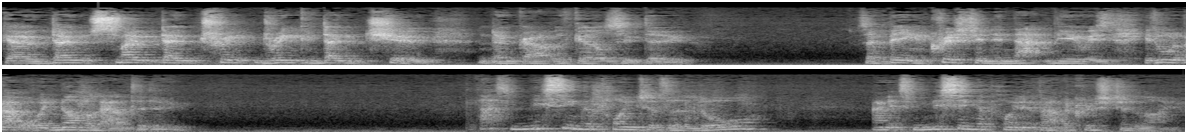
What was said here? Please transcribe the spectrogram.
go, don't smoke, don't drink, drink, and don't chew, and don't go out with girls who do. So being a Christian in that view is, is all about what we're not allowed to do. But that's missing the point of the law, and it's missing the point about the Christian life.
